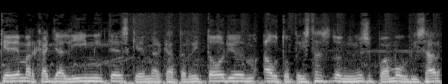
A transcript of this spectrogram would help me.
que de marcar ya límites, que de marcar territorios, autopistas donde uno se pueda movilizar.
